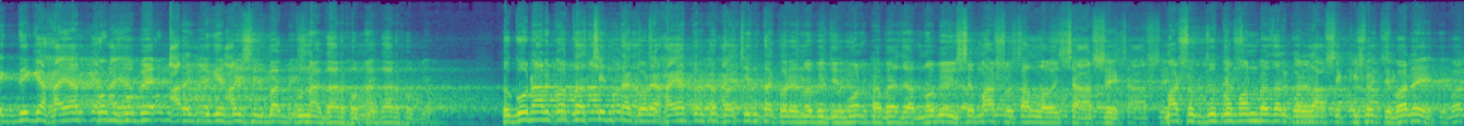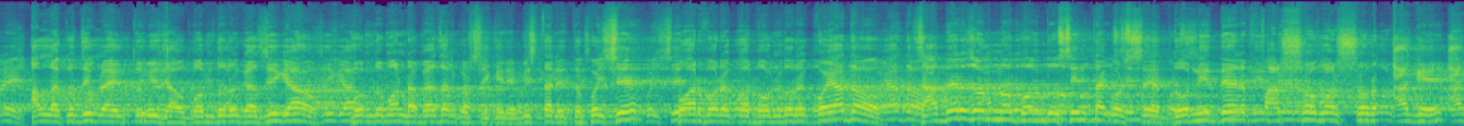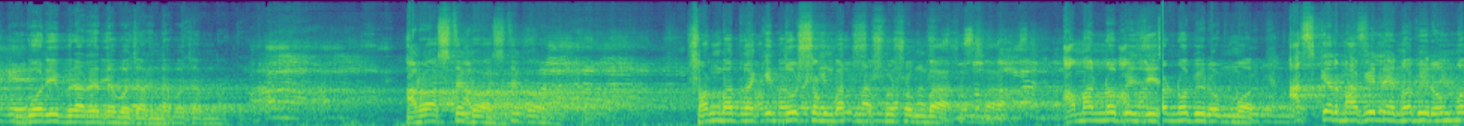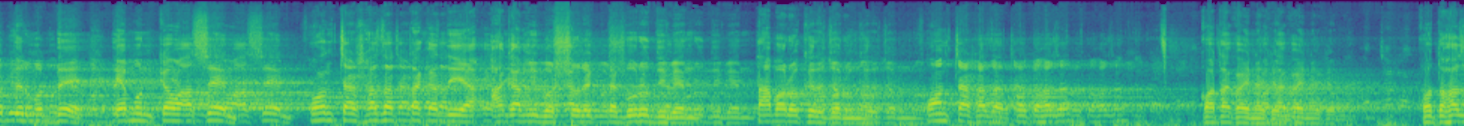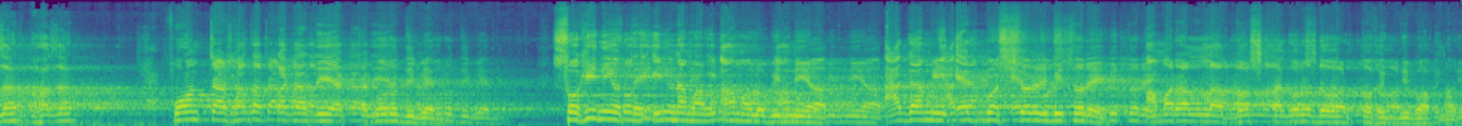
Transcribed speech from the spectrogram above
একদিকে হায়াত কম হবে আরেকদিকে বেশিরভাগ গুণাগার হবে। হবে। তো গুনার কথা চিন্তা করে, হায়াতের কথা চিন্তা করে নবীজির মনটা বেজার। নবী হইছে মাসুক, আল্লাহ হইছে আশেক। মাসুক যদি মন বেজার করে, আশেক কি হইতে পারে? আল্লাহ কো জিব্রাইল, তুমি যাও বন্ধুর গাজি গাও বন্ধু মনটা বেজার করছে কিরে বিস্তারিত কইছে। পর পরে কো বন্ধুরে কয়া দাও। যাদের জন্য বন্ধু চিন্তা করছে, ধনীদের পাঁচশো বছর আগে গরিবরা রে দেব জান্নাত। আরও আসতে কো আসতে কো সংবাদরা কি দুঃসংবাদ না সুসংবাদ? আমার নবীজি নবীর উম্মত। আজকের মাহফিলে নবীর উম্মতের মধ্যে এমন কেউ আছেন, পঞ্চাশ হাজার টাকা দিয়ে আগামী বছর একটা গরু দিবেন তাবারকের জন্য। পঞ্চাশ হাজার, কত হাজার? কথা কয় না কেন? কয় না কেন কত হাজার? হাজার পঞ্চাশ হাজার টাকা দিয়ে একটা গরু দিবেন। সহিনিয়তে ইন্নামাল আমল বিনিয়াত আগামী এক বছরের ভিতরে আমার আল্লাহ দশটা গরু দেওয়ার তৌফিক দিব আপনার।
